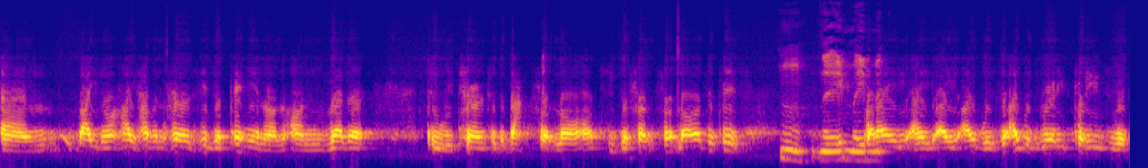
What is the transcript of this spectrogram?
Um, I you know I haven't heard his opinion on, on whether to return to the back foot law or keep the front foot law as it is. Mm, it But I, I, I, I was I was really pleased with,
